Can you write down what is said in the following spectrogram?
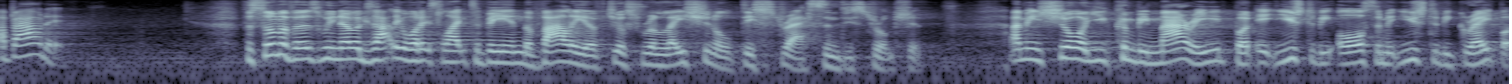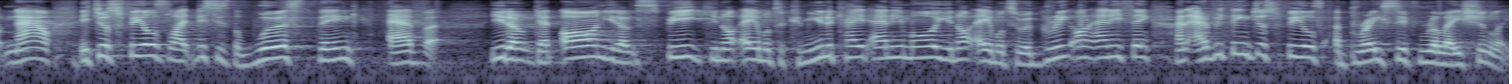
about it. For some of us, we know exactly what it's like to be in the valley of just relational distress and destruction. I mean, sure, you can be married, but it used to be awesome, it used to be great, but now it just feels like this is the worst thing ever. You don't get on, you don't speak, you're not able to communicate anymore, you're not able to agree on anything, and everything just feels abrasive relationally.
